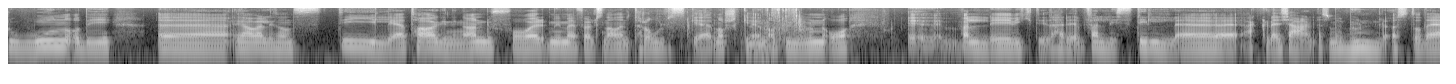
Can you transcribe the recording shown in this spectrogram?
roen og de eh, ja, veldig sånn stilige tagningene. Du får mye mer følelsen av den trolske norske naturen og eh, veldig viktig det her er veldig stille, ekle tjernet som er bunnløst, og det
